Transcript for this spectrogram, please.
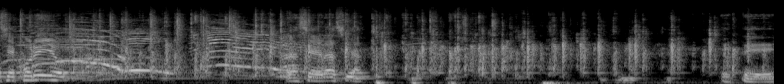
gracias, Corillo. Gracias, gracias. Este.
